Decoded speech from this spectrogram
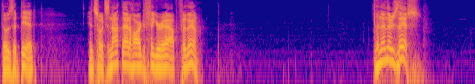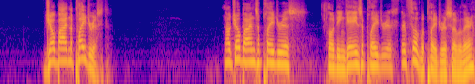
those that did, and so it's not that hard to figure it out for them. And then there's this Joe Biden, the plagiarist. Now, Joe Biden's a plagiarist. Claudine Gay's a plagiarist. They're filled with plagiarists over there.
